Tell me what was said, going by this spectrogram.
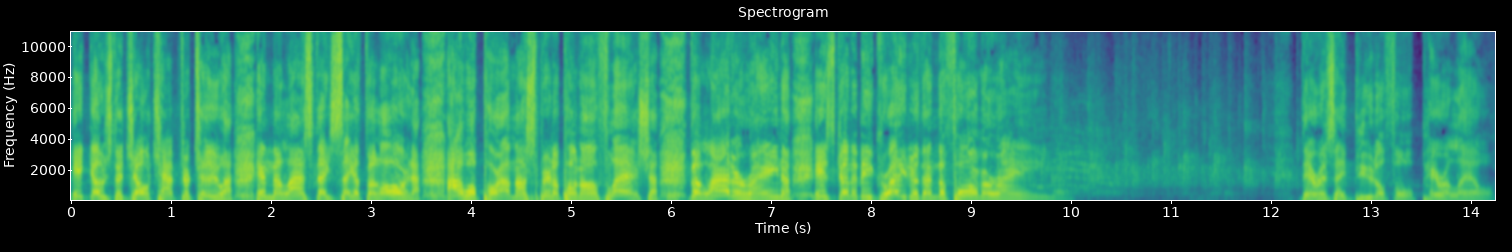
It goes to Joel chapter 2. In the last day, saith the Lord, I will pour out my spirit upon all flesh. The latter rain is going to be greater than the former rain. There is a beautiful parallel.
